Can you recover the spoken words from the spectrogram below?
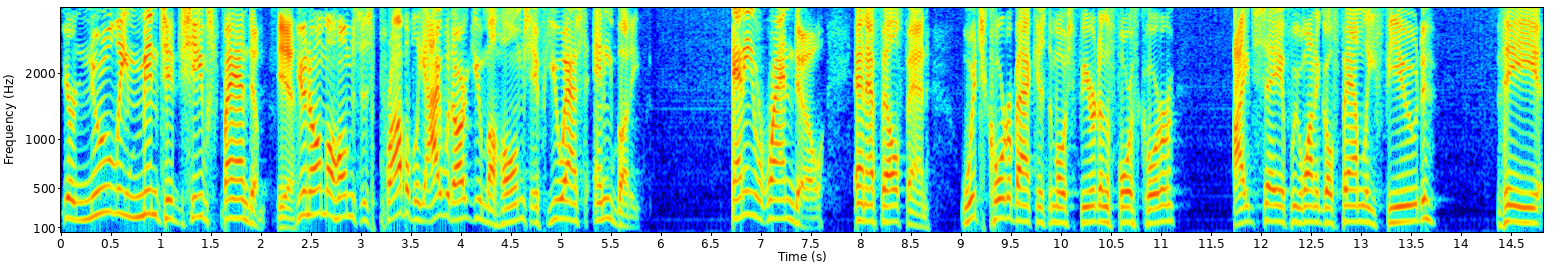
your newly minted Chiefs fandom. Yeah. You know, Mahomes is probably, I would argue, Mahomes, if you asked anybody, any rando NFL fan, which quarterback is the most feared in the fourth quarter? I'd say if we want to go family feud, the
